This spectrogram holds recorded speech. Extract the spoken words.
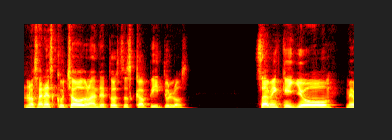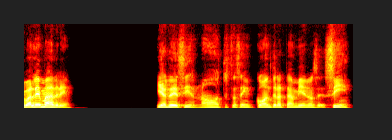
nos han escuchado durante todos estos capítulos, saben que yo me vale madre. Y de decir, no, tú estás en contra también, no sé. Sí.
